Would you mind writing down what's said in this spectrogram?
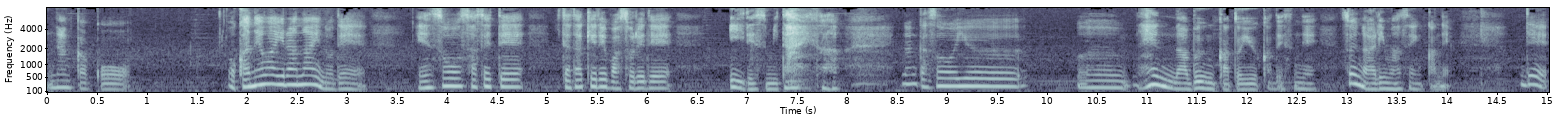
なんかこうお金はいらないので演奏させていただければそれでいいですみたいな。なんかそういううん変な文化というかですねそういうのありませんかね。で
